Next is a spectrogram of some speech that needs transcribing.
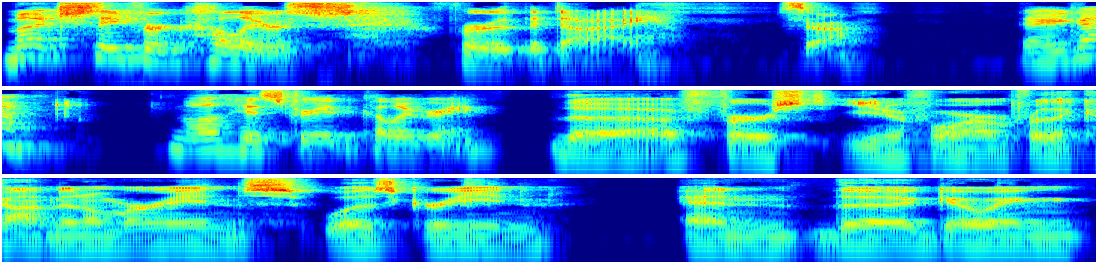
much safer colors for the dye. So there you go. A little history of the color green. The first uniform for the Continental Marines was green. And the going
